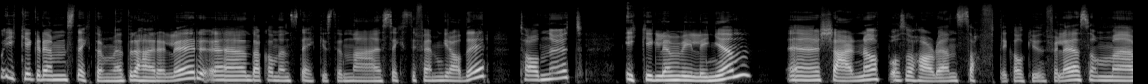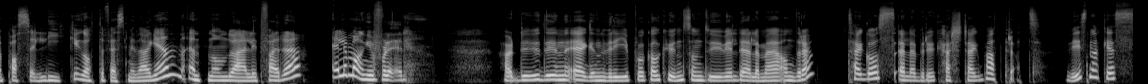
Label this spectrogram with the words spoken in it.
Og ikke glem steketermometeret her heller. Da kan den stekes til den er 65 grader. Ta den ut. Ikke glem hvillingen. Eh, skjær den opp, og så har du en saftig kalkunfilet som eh, passer like godt til festmiddagen, enten om du er litt færre, eller mange flere. Har du din egen vri på kalkun som du vil dele med andre? Tagg oss, eller bruk hashtag matprat. Vi snakkes!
